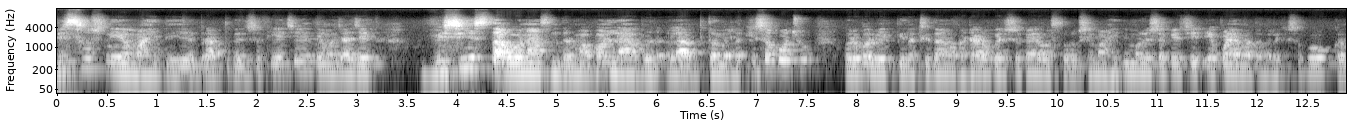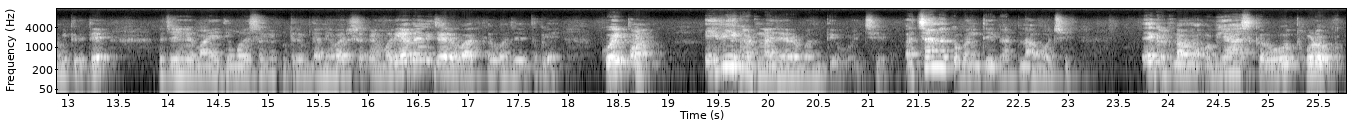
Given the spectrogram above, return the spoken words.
વિશ્વસનીય માહિતી એ પ્રાપ્ત કરી શકીએ છીએ. તેમજ આજે વિશેષતાઓના સંદર્ભમાં પણ લાભ લાભ તમે લખી શકો છો. બરોબર? વ્યક્તિ લક્ષિતાનો ઘટાડો કરી શકાય, વસ્તુલક્ષી માહિતી મળી શકે છે, એ પણ એમાં તમે લખી શકો. ક્રમિક રીતે જે માહિતી મળી શકે, કૃત્રિમતા નિવારી શકાય. મર્યાદાની જ્યારે વાત કરવા જઈએ તો કે કોઈ પણ એવી ઘટના જ્યારે બનતી હોય છે, અચાનક બનતી ઘટનાઓ છે, એ ઘટનાનો અભ્યાસ કરવો થોડોક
